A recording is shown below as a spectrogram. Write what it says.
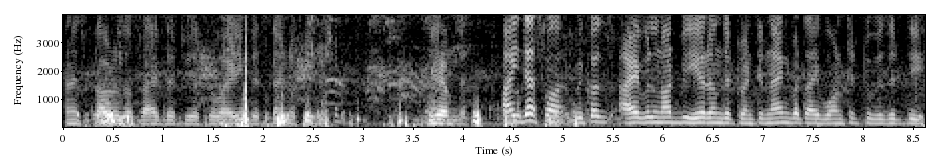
I'm proud of the fact that we are providing this kind of leadership. And I just want, because I will not be here on the 29th, but I wanted to visit the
